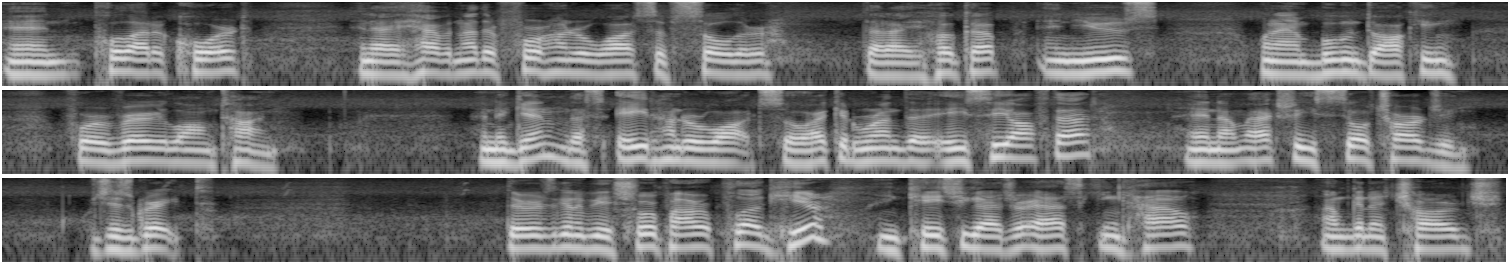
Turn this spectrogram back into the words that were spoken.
and pull out a cord and I have another 400 watts of solar that I hook up and use when I'm boondocking for a very long time. And again, that's 800 watts. So I could run the AC off that and I'm actually still charging, which is great. There is gonna be a shore power plug here in case you guys are asking how I'm gonna charge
